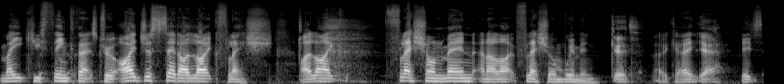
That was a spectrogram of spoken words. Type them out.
make you think that's true. I just said I like flesh. I like flesh on men, and I like flesh on women. good, Okay. yeah. It's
